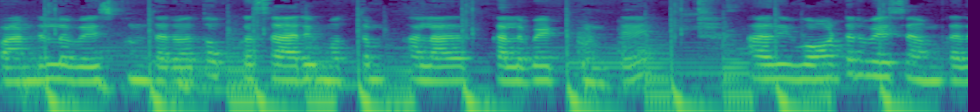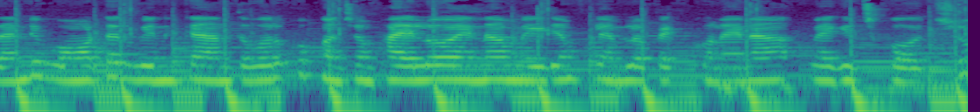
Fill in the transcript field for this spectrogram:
బండల్లో వేసుకున్న తర్వాత ఒక్కసారి మొత్తం అలా కలబెట్టుకుంటే అది వాటర్ వేసాం కదండి వాటర్ వినికేంత వరకు కొంచెం హైలో అయినా మీడియం ఫ్లేమ్లో పెట్టుకొని అయినా వేగించుకోవచ్చు.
